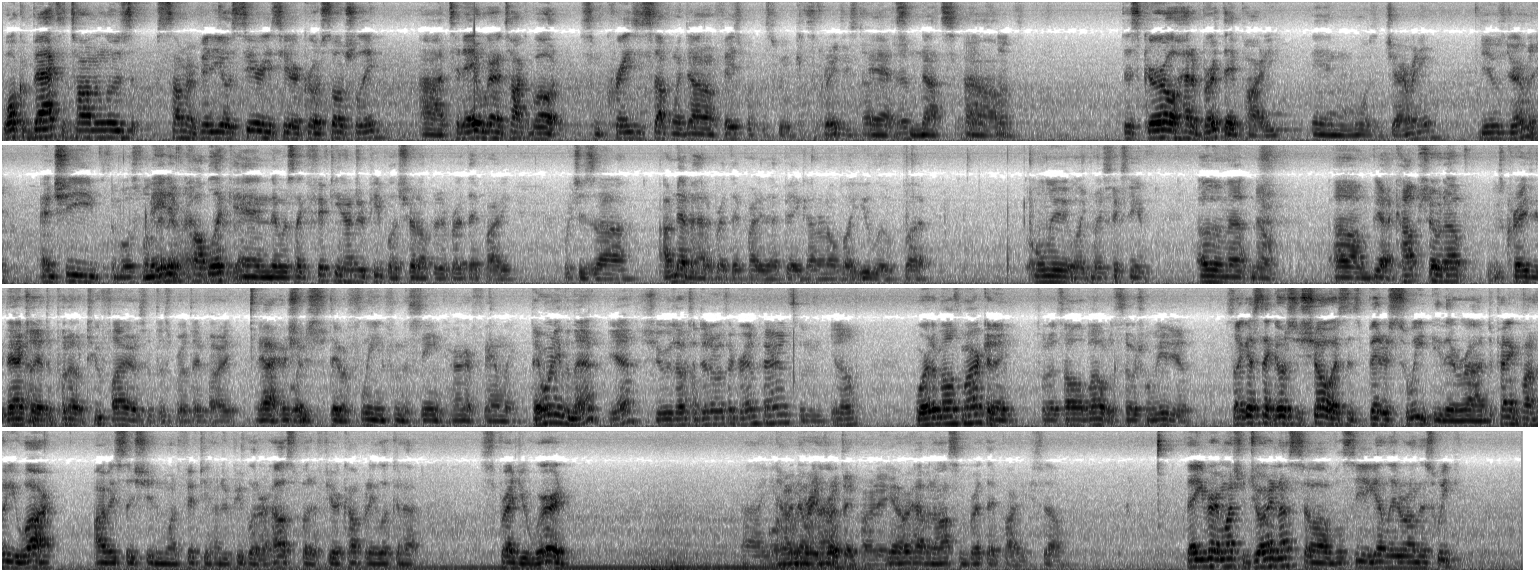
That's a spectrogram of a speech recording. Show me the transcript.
Welcome back to Tom and Lou's summer video series here at Grow Socially. Uh, today we're going to talk about some crazy stuff went down on Facebook this week. It's crazy stuff. Yeah, it's nuts. Yeah, it's Um, nuts. This girl had a birthday party in what was it, Germany, Yeah, it was Germany. and she the most made it ever had. public, and there was like 1,500 people that showed up at her birthday party, which is uh, I've never had a birthday party that big. I don't know about you, Lou, but Only like my 16th. Other than that, no. Cops showed up. It was crazy. They actually had to put out two fires at this birthday party. yeah, I heard she was, they were fleeing from the scene, her and her family. They weren't even there. Yeah, she was out to dinner with her grandparents, and you know, word of mouth marketing. That's what it's all about with social media. So I guess that goes to show us it's bittersweet. Either uh, depending upon who you are, obviously she didn't want fifteen hundred people at her house, but if you're a company looking to spread your word, uh, you Or never have a know great how- birthday party. Yeah, or have an awesome birthday party. So thank you very much for joining us. So uh, we'll see you again later on this week.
